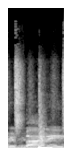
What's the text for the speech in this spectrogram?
everybody.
